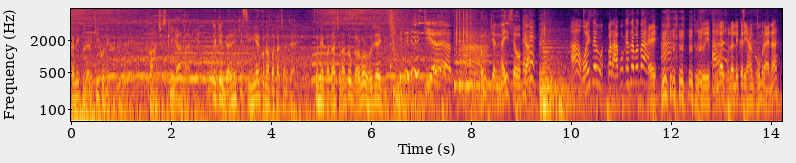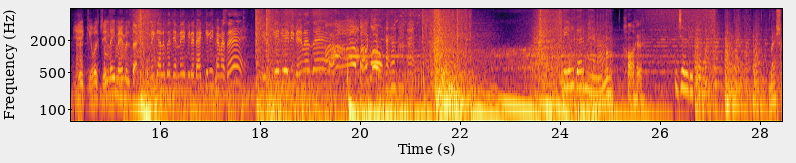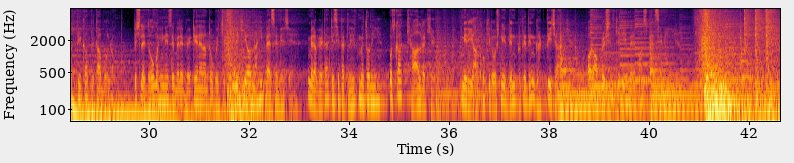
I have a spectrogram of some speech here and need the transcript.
कल एक लड़की को देखा था मैंने। आज उसकी याद आ रही है। लेकिन डर है कि सीनियर को ना पता चल जाए। उन्हें पता चला तो गड़बड़ हो जाएगी। तुम चेन्नई से हो क्या? हाँ वहीं से हूँ। पर आपको कैसे पता? ए, तू जो ये पीला झोला लेकर यहाँ घूम रहा है ना ये केवल चेन्नई में ही मिलता है। तुम्हें क्या लगता है चेन्नई पीले बैग के लिए फ़ेमस है? इसके लिए भी फ़ेमस है? तेल गर्म है ना? हाँ है जल्दी करो। मैं शक्ति का पिता बोल रहा हूँ। पिछले दो महीने से मेरे बेटे ने ना तो कोई चिट्ठी लिखी है और ना ही पैसे भेजे हैं। मेरा बेटा किसी तकलीफ़ में तो नहीं है। उसका ख्याल रखिएगा। मेरी आँखों की रोशनी दिन प्रतिदिन घटती जा रही है और ऑपरेशन के लिए मेरे पास पैसे नहीं है।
